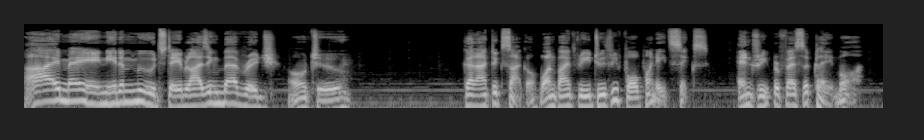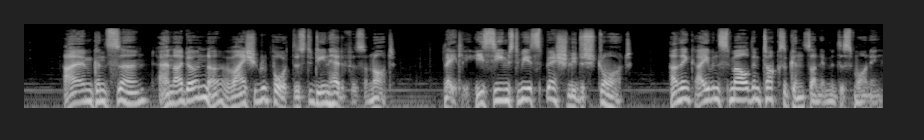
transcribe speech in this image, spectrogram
I may need a mood stabilizing beverage or two. Galactic Cycle 153234.86. Entry Professor Clay Moore. I am concerned, and I don't know if I should report this to Dean Hedifus or not. Lately, he seems to be especially distraught. I think I even smelled intoxicants on him this morning.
